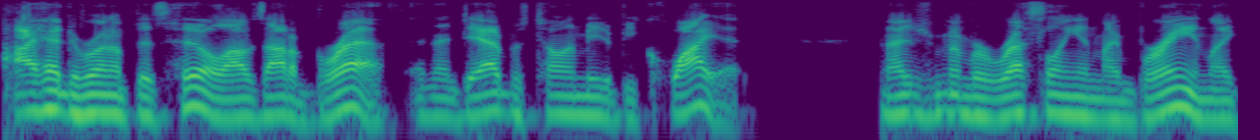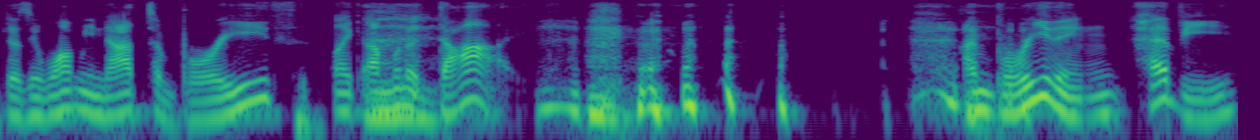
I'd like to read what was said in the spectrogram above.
i had to run up this hill i was out of breath and then dad was telling me to be quiet and i just remember wrestling in my brain like does he want me not to breathe like i'm gonna die i'm breathing heavy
